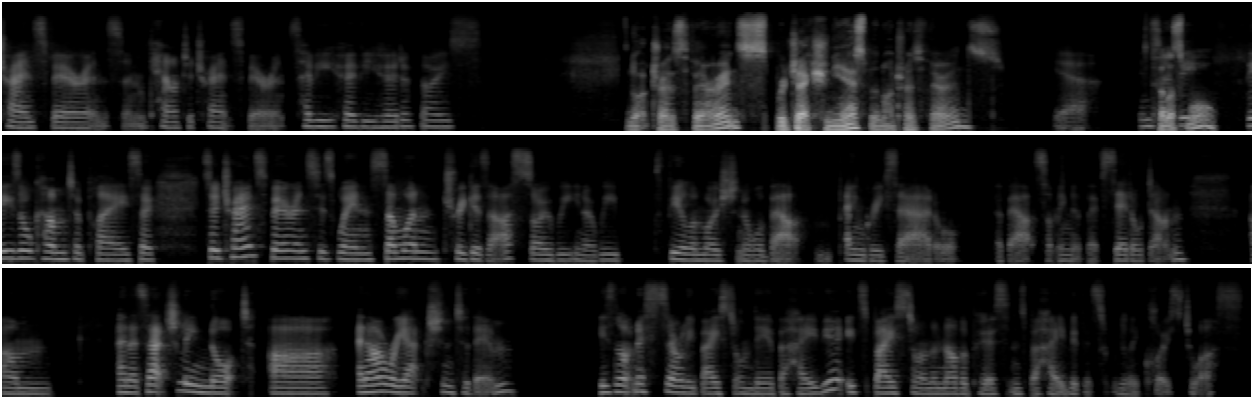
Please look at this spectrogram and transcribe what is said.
transference and countertransference. Have you have you heard of those? Not transference. Projection, yes, but not transference. Yeah. And Tell us the- more. These all come to play. So so transference is when someone triggers us. So we, you know, we feel emotional about angry, sad, or about something that they've said or done. Um, and it's actually not our and our reaction to them is not necessarily based on their behavior. It's based on another person's behavior that's really close to us.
